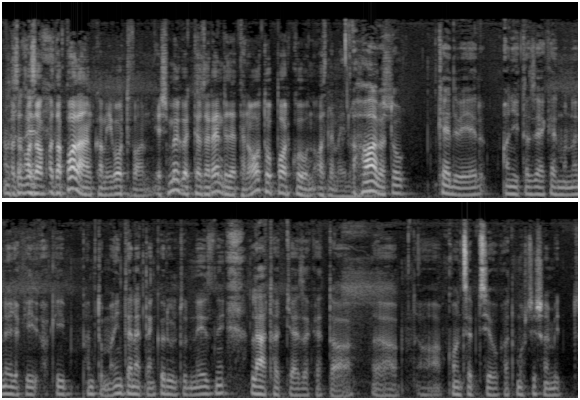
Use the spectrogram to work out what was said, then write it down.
Az, az, az, a, az a palánk, ami ott van, és mögötte ez a rendezetten autóparkolón, az nem egy A hallgatók kedvéért annyit az el kell mondani, hogy aki, aki nem tudom, interneten körül tud nézni, láthatja ezeket a, a, a koncepciókat most is, amit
